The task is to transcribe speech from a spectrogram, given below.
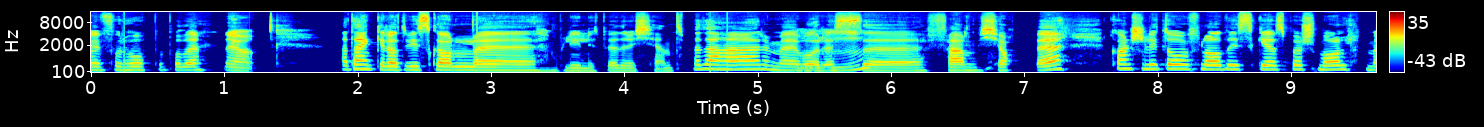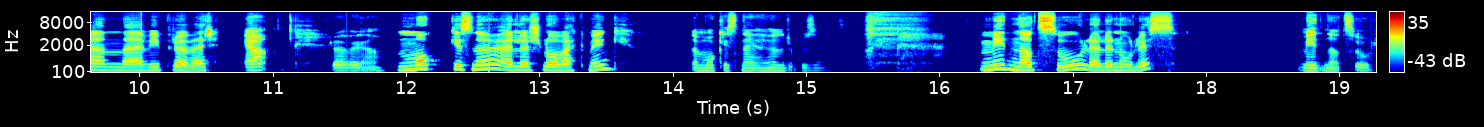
vi får håpe på det. Ja. Jeg tenker at vi skal uh, bli litt bedre kjent med det her, med mm. våre uh, fem kjappe. Kanskje litt overfladiske spørsmål, men uh, vi prøver. Ja, prøver, ja. Måke snø eller slå vekk mygg? Det måke snø, 100% Midnattssol eller nordlys? Midnattssol.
